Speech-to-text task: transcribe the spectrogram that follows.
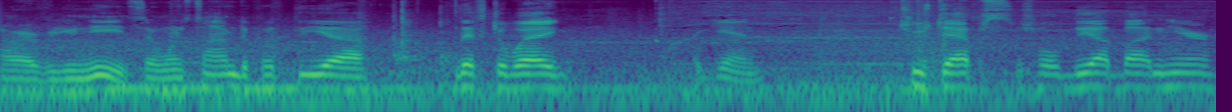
however you need. So when it's time to put the uh, lift away. Again, two steps, just hold the up button here.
